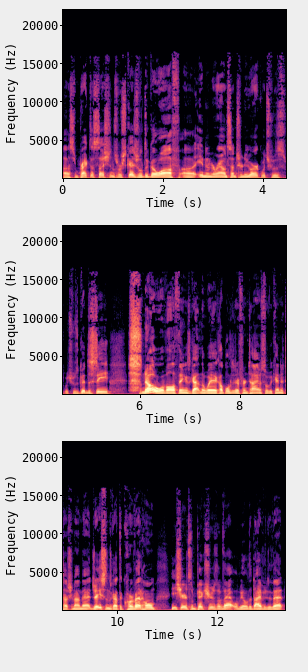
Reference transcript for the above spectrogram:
Uh, some practice sessions were scheduled to go off uh, in and around Central New York, which was which was good to see. Snow of all things got in the way a couple of different times, so we kind of touching on that. Jason's got the Corvette home. He shared some pictures of that. We'll be able to dive into that.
